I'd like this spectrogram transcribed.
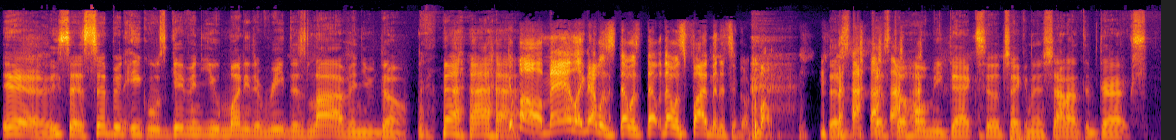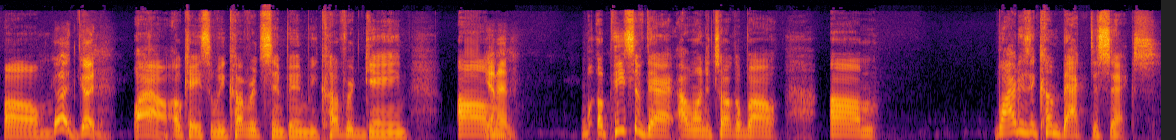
yeah, he says simping equals giving you money to read this live and you don't. Come on, man! Like that was that was that, that was five minutes ago. Come on. that's that's the homie Dax Hill checking in. Shout out to Dax. Um, good, good. Wow. Okay, so we covered simping, we covered game. Um, yeah, man. A piece of that I want to talk about. Um, why does it come back to sex?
